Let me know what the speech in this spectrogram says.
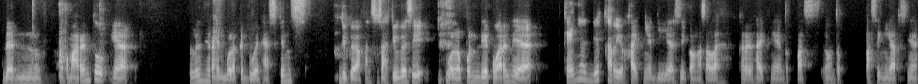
Dan kemarin tuh ya lu nyerahin bola ke Dwayne Haskins juga akan susah juga sih. Walaupun dia kemarin ya kayaknya dia karir high-nya dia sih kalau nggak salah. Karir high-nya untuk pas untuk passing yards-nya.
